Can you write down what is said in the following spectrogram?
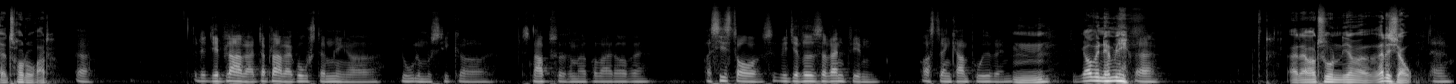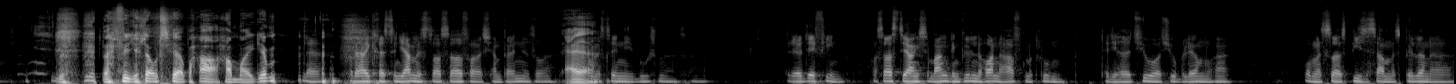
Jeg tror, du er ret. Så Det, det plejer at være, der plejer at være god stemning og julemusik og snaps og sådan noget på vej deroppe af. Og sidste år, så vidt jeg ved, så vandt vi dem også den kamp på udebane. Mm. Det gjorde vi nemlig. Ja, Ja, der var turen hjem var rigtig sjov. ja, Der fik jeg lov til at bare hamre igennem. ja. Og der havde Christian Jammes også sørget for champagne, tror jeg. Ja, ja. Vist ind i bussen. Altså. Ja, det, det er fint. Og så også det arrangement, den gyldne hånd har haft med klubben, da de havde 20 års jubilæum nu her, hvor man sidder og spiser sammen med spillerne og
